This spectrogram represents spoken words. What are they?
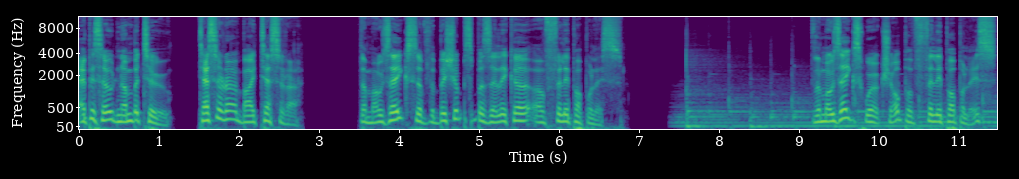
Episode number 2 Tessera by Tessera The Mosaics of the Bishop's Basilica of Philippopolis. The Mosaics Workshop of Philippopolis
